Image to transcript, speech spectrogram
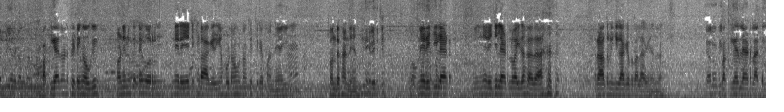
ਅੱਪੀ ਯਾਰ ਗੱਲ ਕਰ ਬਾਕੀ ਗਾਇ ਹੁਣ ਫਿਟਿੰਗ ਹੋਊਗੀ। ਹੁਣ ਇਹਨੂੰ ਕਿਤੇ ਹੋਰ ਜਿਹੇ ਚ ਖੜਾ ਕੇ ਦੀਆਂ ਫੋਟੋਆਂ ਫੋਟੋਆਂ ਖਿੱਚ ਕੇ ਪਾਣੇ ਆ ਜੀ। ਤੁਹਾਨੂੰ ਦਿਖਾਣੇ ਆ। ਨੇਰੇ ਚ? ਹਨੇਰੇ ਚ ਹੀ ਲਾਈਟ ਹਨੇਰੇ ਚ ਲਾਈਟ ਲਵਾਈ ਦਾ ਫਾਇਦਾ। ਰਾਤ ਨੂੰ ਜਗਾ ਕੇ ਪਤਾ ਲੱਗ ਜਾਂਦਾ। ਚਲੋ ਠੀਕ। ਬਾਕੀ ਗਾਇ ਲਾਈਟ ਲੱਗ ਗਈ।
